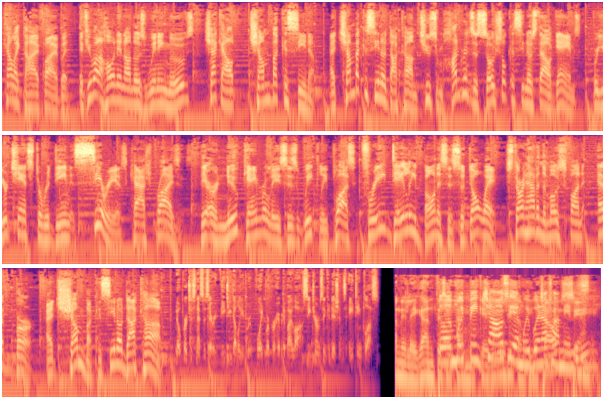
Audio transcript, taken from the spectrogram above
kind of like the high five, but if you want to hone in on those winning moves, check out Chumba Casino. At ChumbaCasino.com, choose from hundreds of social casino style games for your chance to redeem serious cash prizes. There are new game releases weekly, plus free daily bonuses. So don't wait. Start having the most fun ever at ChumbaCasino.com. No purchase necessary. BGW. Void were prohibited by law. See terms and conditions. 18 plus. Tan elegantes. Todos muy tan pinchados y de muy buena familia. sí. Sí,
